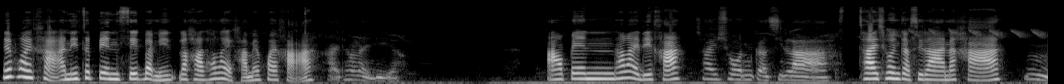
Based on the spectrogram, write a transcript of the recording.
แม่พลอยขาอันนี้จะเป็นเซตแบบนี้ราคาเท่าไหร่คะแม่พลอยขาขายเท่าไหร่ดีอะเอาเป็นเท่าไหร่ดีคะชายชนกับศิลา ชายชนกับศิลานะคะอืม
